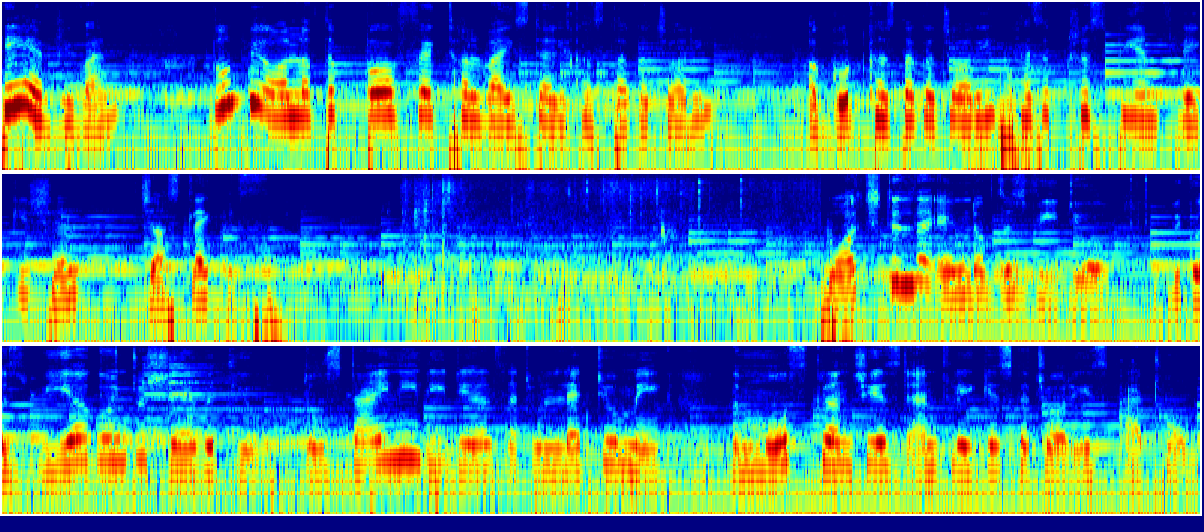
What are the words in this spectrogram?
Hey everyone, don't we all love the perfect halwai style khasta kachori? A good khasta kachori has a crispy and flaky shell just like this. Watch till the end of this video because we are going to share with you those tiny details that will let you make the most crunchiest and flakiest kachoris at home.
